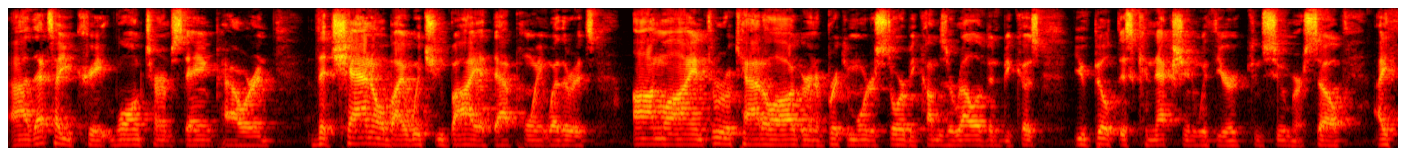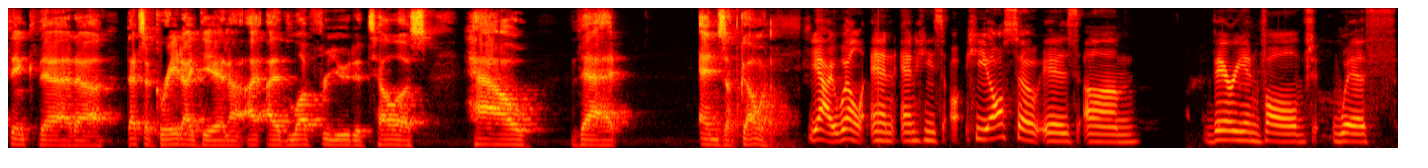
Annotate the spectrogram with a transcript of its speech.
Uh, that's how you create long term staying power and the channel by which you buy at that point, whether it's online through a catalog or in a brick and mortar store, becomes irrelevant because you've built this connection with your consumer. So I think that uh, that's a great idea, and I, I'd love for you to tell us how that ends up going. Yeah, I will. And and he's he also is um, very involved with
